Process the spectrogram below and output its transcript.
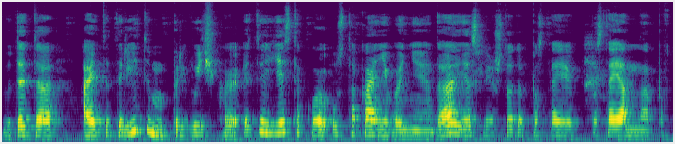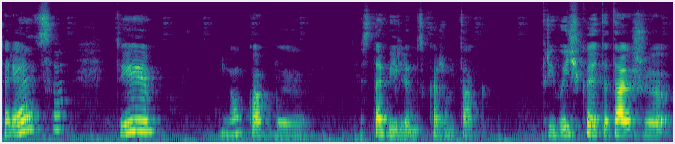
Вот это, а этот ритм, привычка, это и есть такое устаканивание, да, если что-то постоя, постоянно повторяется, ты, ну, как бы стабилен, скажем так. Привычка это также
